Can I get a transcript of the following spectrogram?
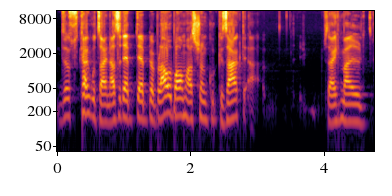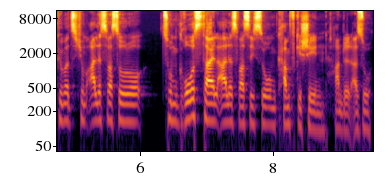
das kann gut sein. Also der, der blaue Baum, hast schon gut gesagt, äh, sag ich mal, kümmert sich um alles, was so zum Großteil alles, was sich so um Kampfgeschehen handelt. Also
